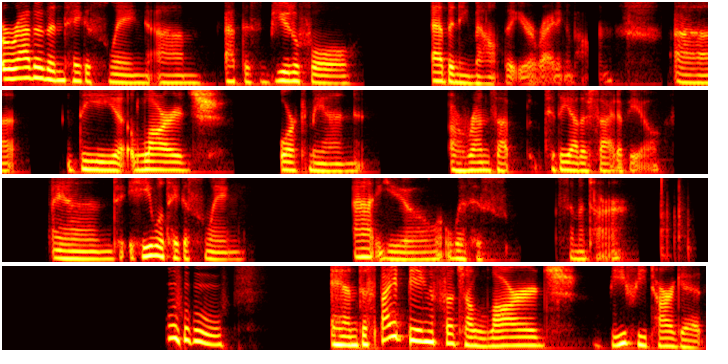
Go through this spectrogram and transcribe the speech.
rather than take a swing um, at this beautiful ebony mount that you're riding upon, uh, the large orc man uh, runs up to the other side of you and he will take a swing at you with his scimitar. Ooh. And despite being such a large, beefy target,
